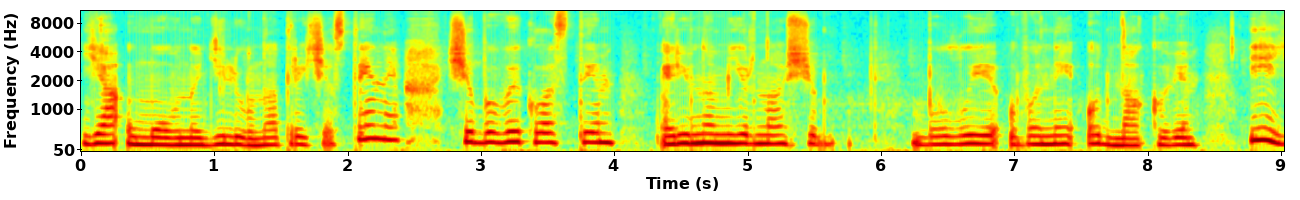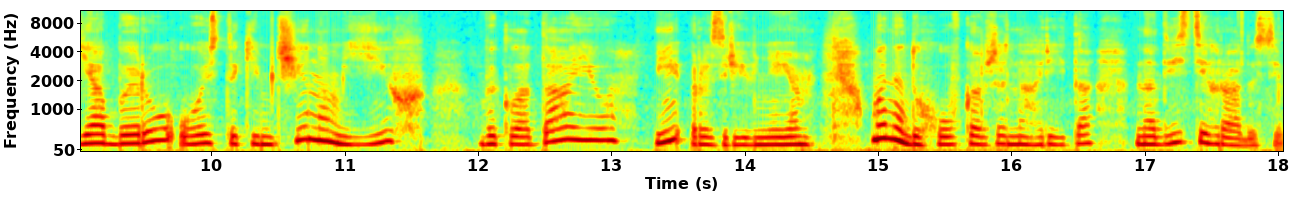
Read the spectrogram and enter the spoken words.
Я умовно ділю на три частини, щоб викласти рівномірно, щоб були вони однакові. І я беру ось таким чином їх викладаю і розрівнюю. У мене духовка вже нагріта на 200 градусів.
